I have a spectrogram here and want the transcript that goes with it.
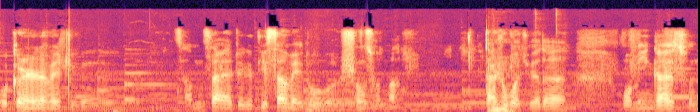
我个人认为这个，咱们在这个第三维度生存嘛，但是我觉得。我们应该存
